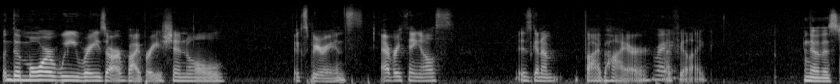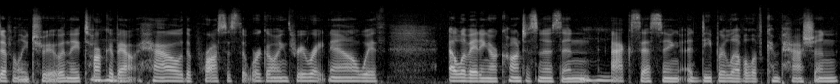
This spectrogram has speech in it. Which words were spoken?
the more we raise our vibrational experience, everything else is going to vibe higher, Right. I feel like. No, that's definitely true. And they talk mm-hmm. about how the process that we're going through right now with elevating our consciousness and mm-hmm. accessing a deeper level of compassion,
